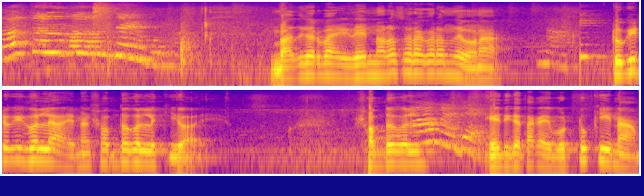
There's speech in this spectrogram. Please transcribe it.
নতুন কলম দেব না বাজিকর পাখি রে নড়াচড়া করান যাব না? টুকি টুকি করলে হয় না? শব্দ করলে কি হয়? শব্দ করলে এদিকে তাকাইবো। টুকি নাম।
